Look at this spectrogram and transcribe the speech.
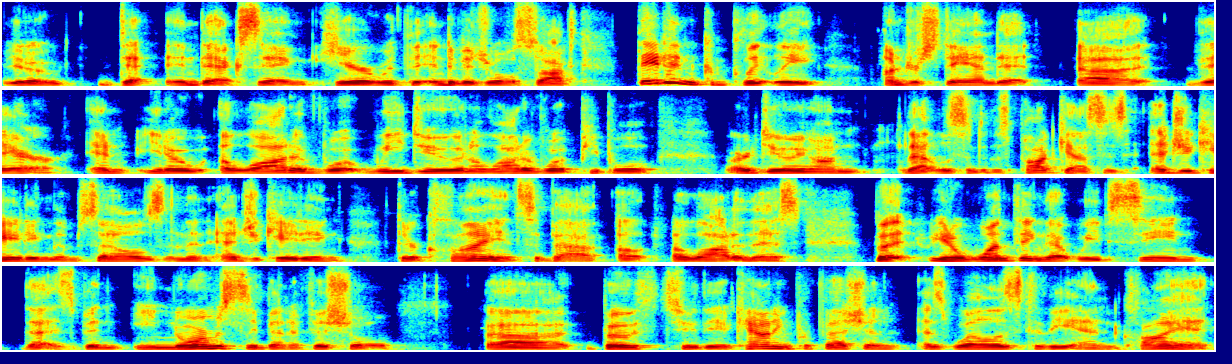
you know, de- indexing here with the individual stocks, they didn't completely understand it uh, there. And you know, a lot of what we do and a lot of what people are doing on that listen to this podcast is educating themselves and then educating their clients about a, a lot of this. But you know, one thing that we've seen that has been enormously beneficial, uh, both to the accounting profession as well as to the end client,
